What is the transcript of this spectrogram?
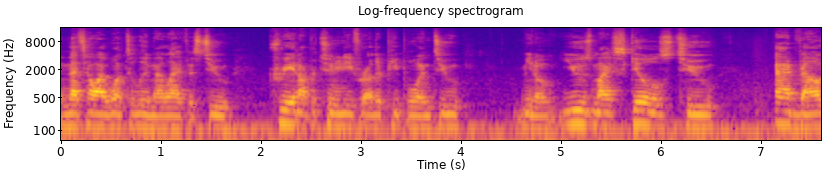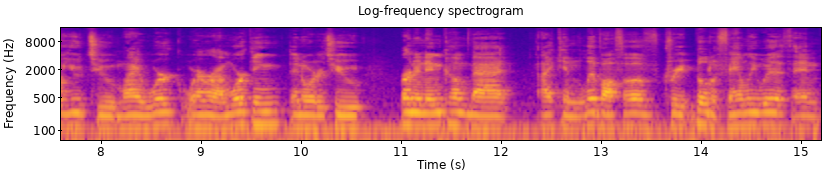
And that's how I want to live my life is to create opportunity for other people and to you know use my skills to add value to my work wherever I'm working in order to earn an income that I can live off of, create build a family with and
